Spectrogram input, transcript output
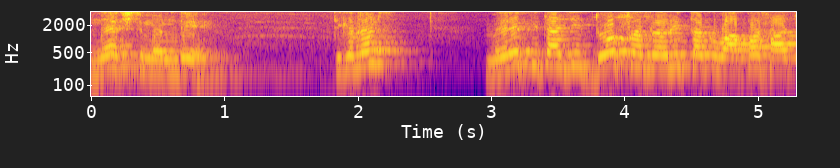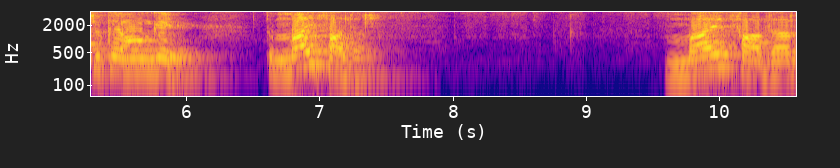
नेक्स्ट मंडे ठीक है फ्रेंड्स मेरे पिताजी दो फरवरी तक वापस आ चुके होंगे तो my father my father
